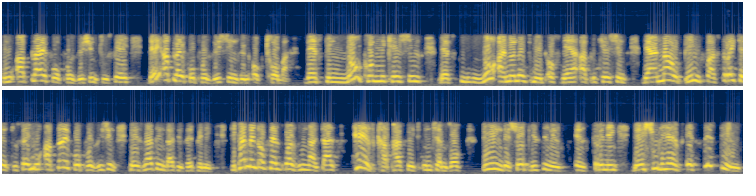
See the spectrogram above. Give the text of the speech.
who apply for position to say they apply for positions in October. There's been no communications, there's been no acknowledgement of their application. They are now being frustrated to say you apply for position, there's nothing that is happening. Department of Health KwaZulu Natal has capacity in terms of doing the shortlisting and, and screening. They should have a system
